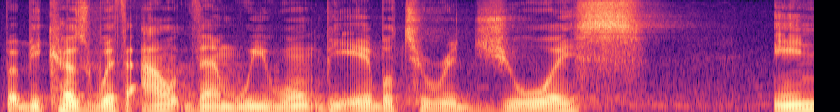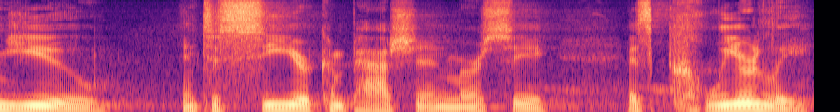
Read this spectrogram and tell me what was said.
but because without them we won't be able to rejoice in you and to see your compassion and mercy as clearly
